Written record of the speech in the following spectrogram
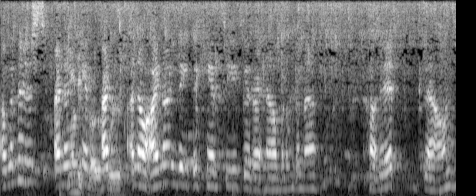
I'm gonna just. I know Let you can't. I. I know. I know they, they can't see it good right now, but I'm gonna cut it down.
